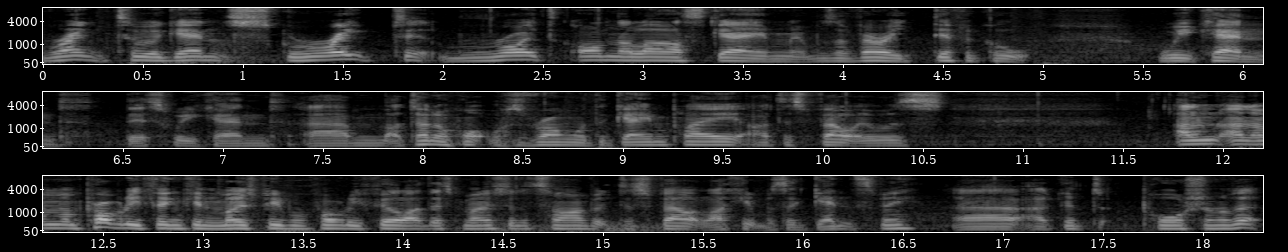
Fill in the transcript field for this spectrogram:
rank 2 again, scraped it right on the last game. It was a very difficult weekend this weekend. Um, I don't know what was wrong with the gameplay. I just felt it was... I'm, I'm, probably thinking most people probably feel like this most of the time, but it just felt like it was against me, uh, a good portion of it.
